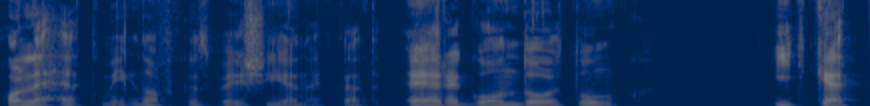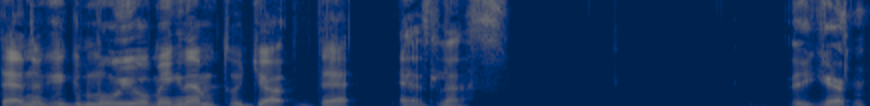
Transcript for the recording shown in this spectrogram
ha lehet még napközben is ilyenek. Tehát erre gondoltunk. Így ketten, Mújó még nem tudja, de ez lesz. Igen.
